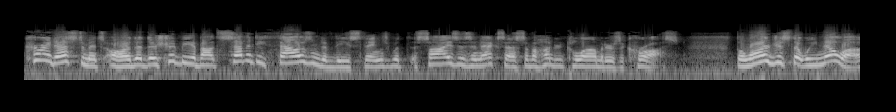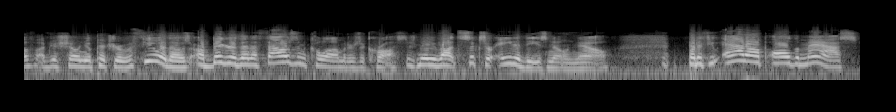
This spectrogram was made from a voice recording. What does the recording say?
Current estimates are that there should be about 70,000 of these things with sizes in excess of 100 kilometers across. The largest that we know of, I've just shown you a picture of a few of those, are bigger than 1,000 kilometers across. There's maybe about six or eight of these known now. But if you add up all the mass,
